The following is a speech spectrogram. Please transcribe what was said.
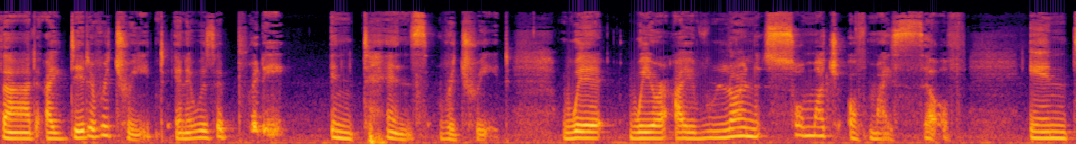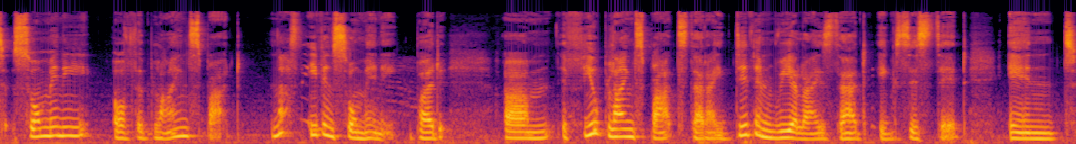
that I did a retreat, and it was a pretty intense retreat where where I learned so much of myself and so many of the blind spot, not even so many, but um, a few blind spots that I didn't realize that existed. And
